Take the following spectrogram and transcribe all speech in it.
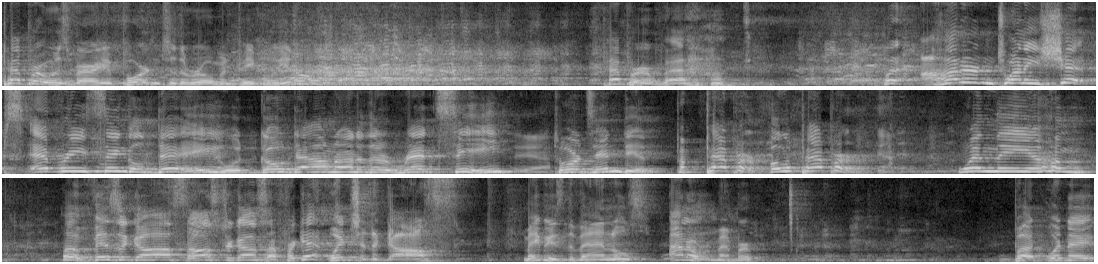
Pepper was very important to the Roman people. You know, pepper. But 120 ships every single day would go down out of the Red Sea Yeah. towards India. Pepper, full of pepper. When the um, uh, Visigoths, Ostrogoths, I forget which of the Goths, maybe it's the Vandals, I don't remember. But when they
